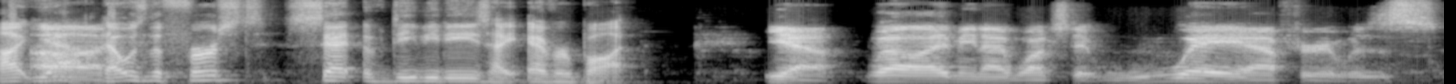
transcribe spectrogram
Uh, yeah, Uh, that was the first set of DVDs I ever bought. Yeah. Well, I mean, I watched it way after it was,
